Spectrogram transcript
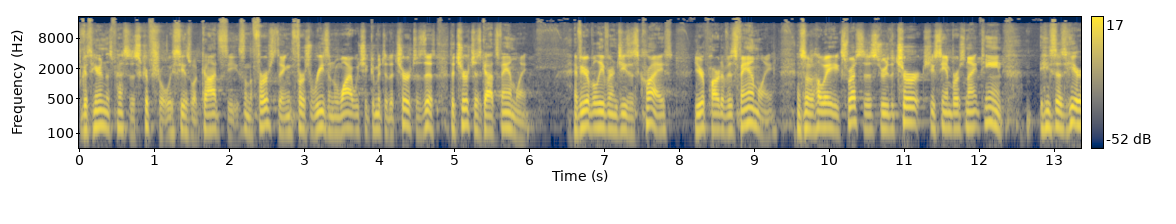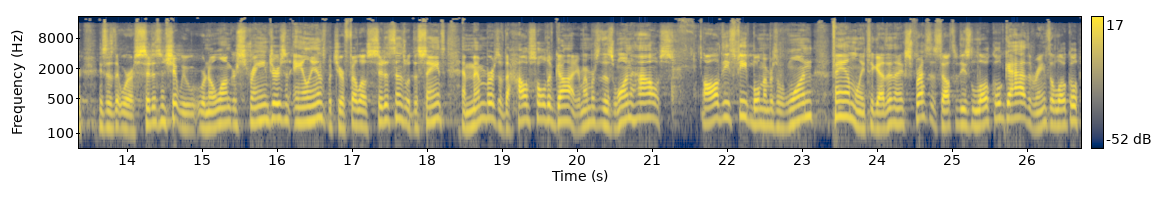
Because here in this passage of scripture, what we see is what God sees. And the first thing, first reason why we should commit to the church is this the church is God's family. If you're a believer in Jesus Christ, you're part of his family. And so how he expresses this through the church. You see in verse 19, he says here, he says that we're a citizenship. We, we're no longer strangers and aliens, but you're fellow citizens with the saints and members of the household of God. You're members of this one house. All these people, members of one family together, then express itself through these local gatherings, the local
